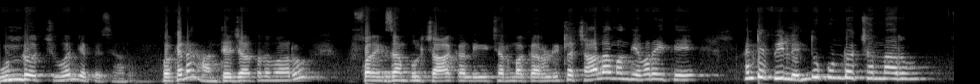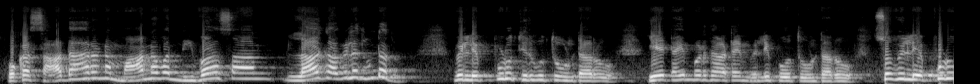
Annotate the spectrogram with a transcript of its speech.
ఉండొచ్చు అని చెప్పేశారు. ఓకేనా? అంత్యజాతుల వారు ఫర్ ఎగ్జాంపుల్ చాకలి చర్మకారులు ఇట్లా చాలామంది ఎవరైతే అంటే వీళ్ళు ఎందుకు ఉండొచ్చు అన్నారు? ఒక సాధారణ మానవ నివాసం లాగా వీళ్ళది ఉండదు. వీళ్ళు ఎప్పుడూ తిరుగుతూ ఉంటారు ఏ టైం పడితే ఆ టైం వెళ్ళిపోతూ ఉంటారు. సో వీళ్ళు ఎప్పుడూ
